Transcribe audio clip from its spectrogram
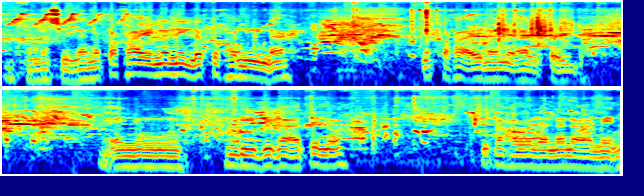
Ito na sila. Napakain na nila to kanina. Napakain na ni Alfred. Ayan yung bibi natin, no? Pinakawala na namin.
